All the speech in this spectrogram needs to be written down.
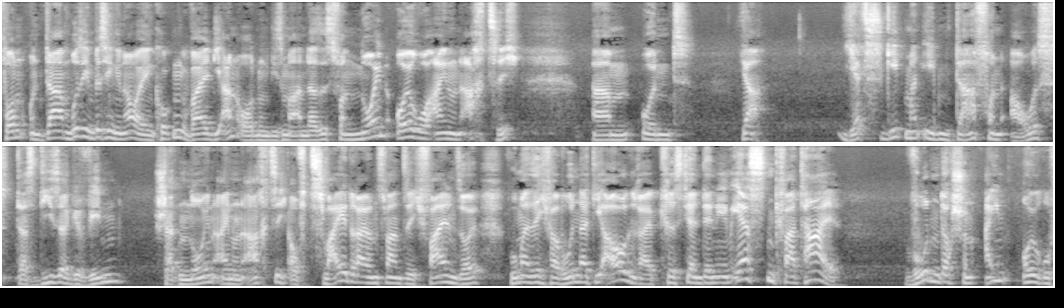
von, und da muss ich ein bisschen genauer hingucken, weil die Anordnung diesmal anders ist, von 9,81 Euro. Ähm, und ja, jetzt geht man eben davon aus, dass dieser Gewinn statt 9,81 auf 2,23 fallen soll, wo man sich verwundert die Augen reibt, Christian, denn im ersten Quartal wurden doch schon 1,40 Euro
